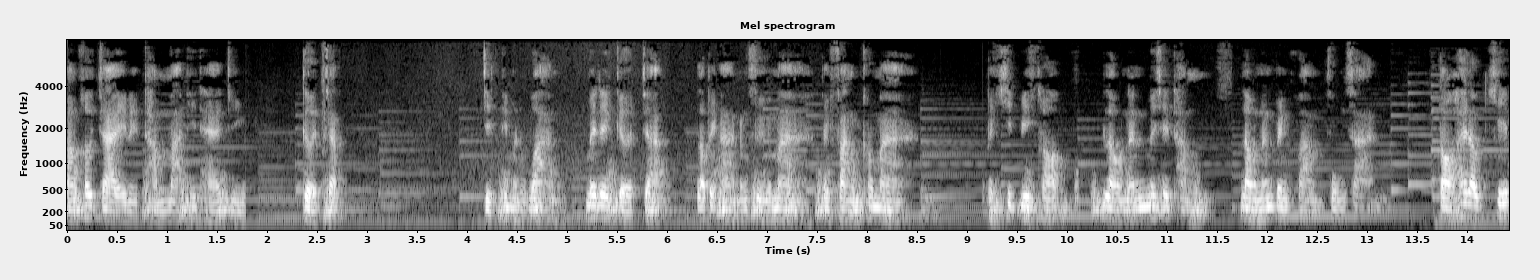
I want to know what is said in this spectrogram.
วามเข้าใจในธรรมะที่แท้จริง เกิดจากจิตที่มันว่าง ไม่ได้เกิดจากเราไปอ่านหนังสือมา ไปฟังเข้ามา ไปคิดวิเคราะห์เหล่านั้นไม่ใช่ธรรมเหล่านั้นเป็นความฟุ้งซ่านต่อให้เราคิด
